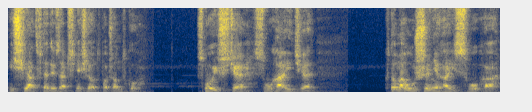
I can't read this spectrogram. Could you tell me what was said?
I świat wtedy zacznie się od początku. Spójrzcie, słuchajcie. Kto ma uszy, niechaj słucha.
